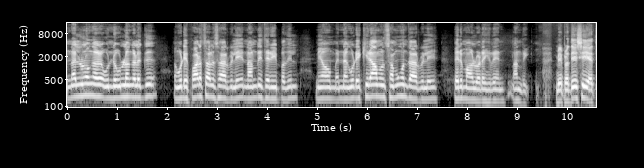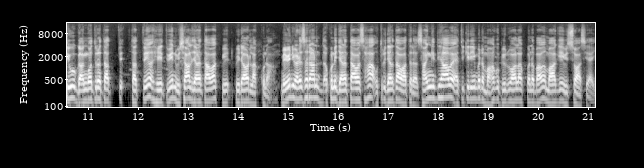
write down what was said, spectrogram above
நல்லுள்ளங்கள் உள்ள உள்ளங்களுக்கு எங்களுடைய பாடசாலை சார்பிலே நன்றி தெரிவிப்பதில் மிகவும் எங்களுடைய கிராமம் சமூகம் சார்பிலே பெருமாள் அடைகிறேன் நன்றி මේ ප්‍රදේශයේ ඇති වූ ගංවතුර තත්ත්ව- තත්ත්වය හේතුවෙන් විශාල ජනතාවක් පී- පීඩාවට ලක් වුණා. මෙවැනි වැඩසටහන දකුණු ජනතාව සහ උතුරු ජනතාව අතර සංහිඳියාව ඇති කිරීමට මහඟු පිරුවාලක් වන බව මාගේ විශ්වාසයයි.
